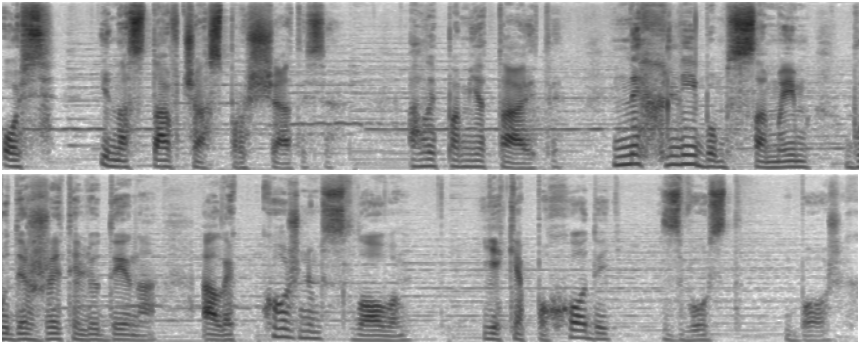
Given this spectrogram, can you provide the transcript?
Ось і настав час прощатися. Але пам'ятайте, не хлібом самим буде жити людина, але кожним словом, яке походить з вуст Божих.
